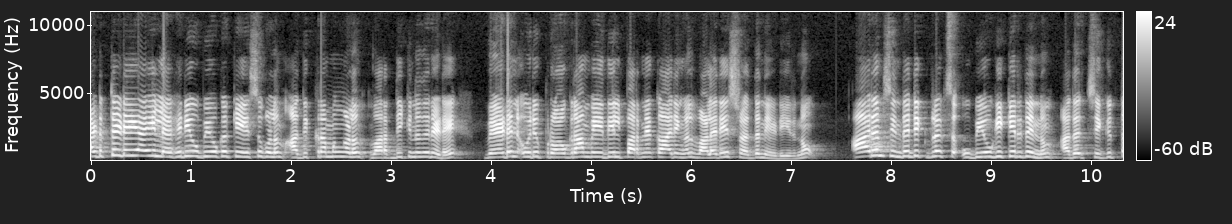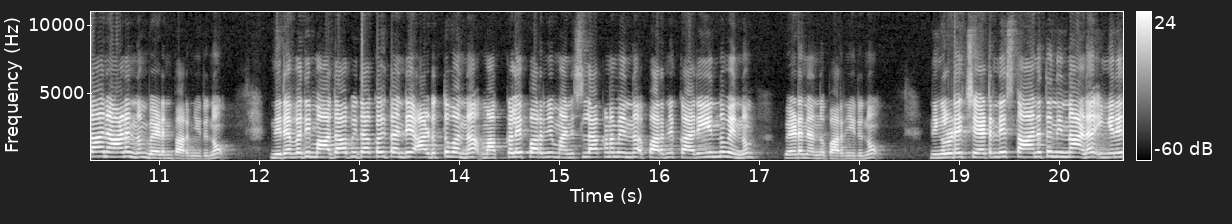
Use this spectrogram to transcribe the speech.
അടുത്തിടെയായി ലഹരി ഉപയോഗ കേസുകളും അതിക്രമങ്ങളും വർദ്ധിക്കുന്നതിനിടെ വേടൻ ഒരു പ്രോഗ്രാം വേദിയിൽ പറഞ്ഞ കാര്യങ്ങൾ വളരെ ശ്രദ്ധ നേടിയിരുന്നു. ആരും സിന്തറ്റിക് ഡ്രഗ്സ് ഉപയോഗിക്കരുതെന്നും അത് ചെകുത്താനാണെന്നും വേടൻ പറഞ്ഞിരുന്നു. നിരവധി മാതാപിതാക്കൾ തന്റെ അടുത്ത് വന്ന് മക്കളെ പറഞ്ഞ് മനസ്സിലാക്കണമെന്ന് പറഞ്ഞ് കരയുന്നുവെന്നും വേടൻ അന്ന് പറഞ്ഞിരുന്നു. നിങ്ങളുടെ ചേട്ടന്റെ സ്ഥാനത്ത് നിന്നാണ് ഇങ്ങനെ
